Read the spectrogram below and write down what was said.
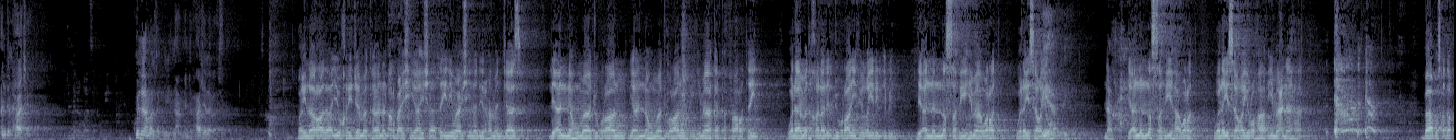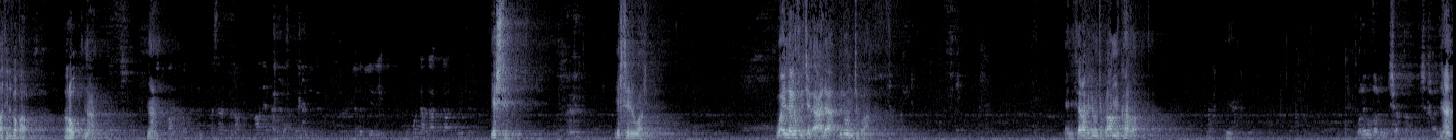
عند الحاجة. كل الأموال الزكوية. نعم عند الحاجة لا بأس. وإن أراد أن يخرج مكان الأربع شياه شاتين وعشرين درهما جاز لأنهما جبران لأنهما جبران فيهما كالكفارتين. ولا مدخل للجبران في غير الإبل لأن النص فيهما ورد وليس غيرها نعم لأن النص فيها ورد وليس غيرها في معناها. باب صدقة البقر. رو... نعم. نعم. يشتري. يشتري الواجب. وإلا يخرج الأعلى بدون جبران. يعني ترى بدون جبران مكرر. ولا ينظر شيخ عليه نعم.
